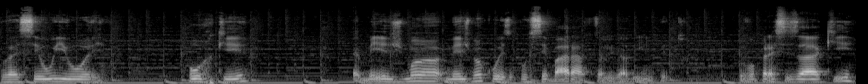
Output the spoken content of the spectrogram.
vai ser o Iori, porque é a mesma, mesma coisa, por ser barato, tá ligado? Ímpeto. Eu vou precisar aqui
